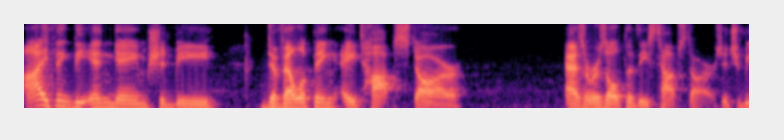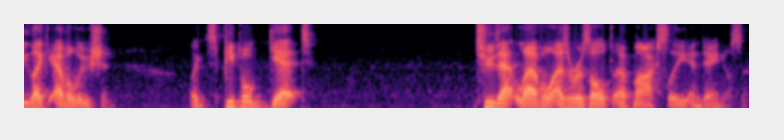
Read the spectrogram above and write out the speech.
I think the end game should be developing a top star as a result of these top stars. It should be like evolution. Like people get to that level as a result of Moxley and Danielson.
